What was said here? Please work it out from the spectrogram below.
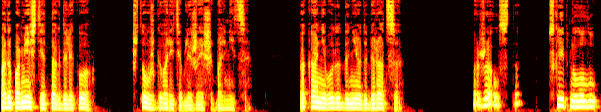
А до поместья так далеко, что уж говорить о ближайшей больнице. Пока они будут до нее добираться... «Пожалуйста», — всхлипнула Лу,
